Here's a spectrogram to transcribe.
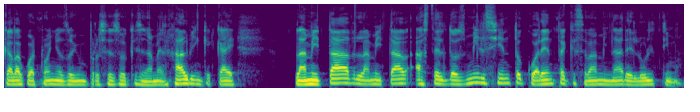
cada cuatro años hay un proceso que se llama el halving, que cae la mitad, la mitad, hasta el 2140 que se va a minar el último,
